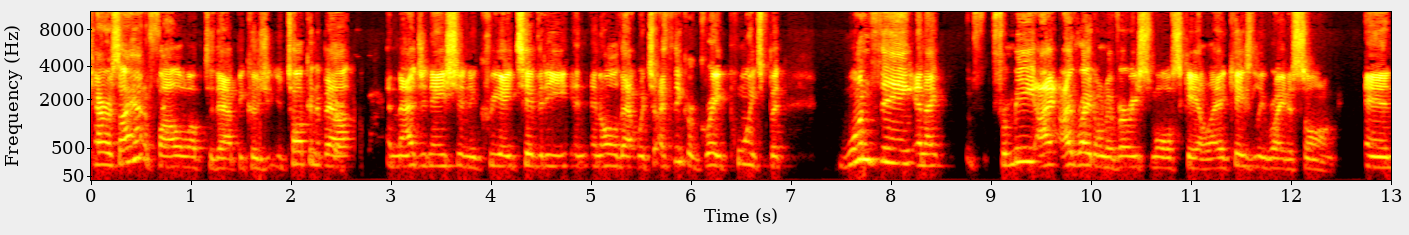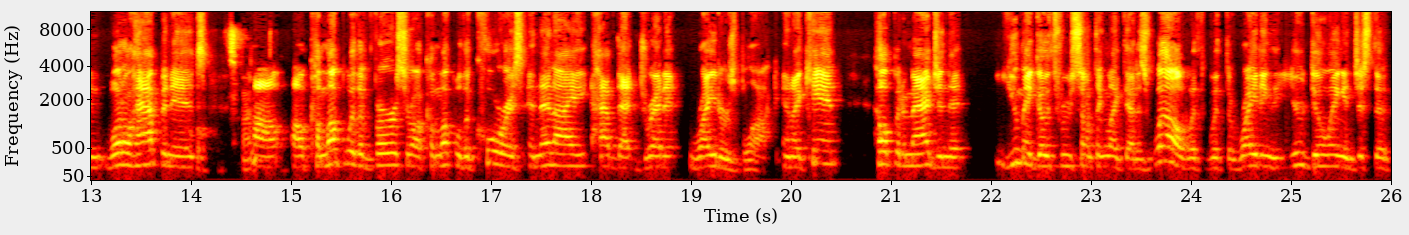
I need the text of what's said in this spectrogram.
Caris, I had a follow up to that because you're talking about imagination and creativity and, and all that, which I think are great points. But one thing, and I for me, I, I, write on a very small scale. I occasionally write a song. And what'll happen is I'll, I'll come up with a verse or I'll come up with a chorus, and then I have that dreaded writer's block. And I can't help but imagine that you may go through something like that as well with, with the writing that you're doing and just the,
